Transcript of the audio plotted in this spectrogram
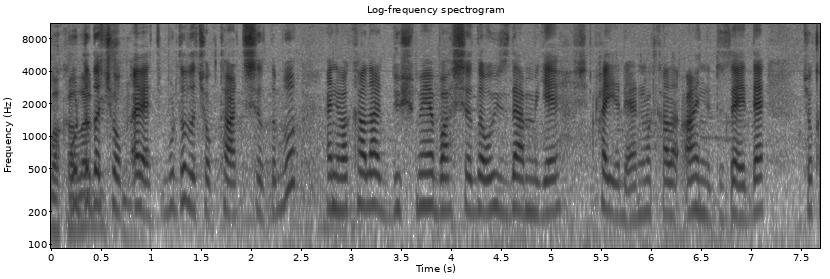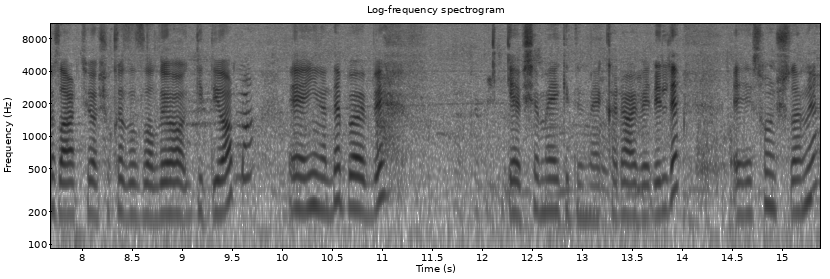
Vakalar burada da çok düşmüyor. evet burada da çok tartışıldı bu. Hani vakalar düşmeye başladı o yüzden mi? ge- Hayır yani vakalar aynı düzeyde çok az artıyor, çok az azalıyor gidiyor ama e, yine de böyle bir gevşemeye gidilmeye karar verildi. E, sonuçlarını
